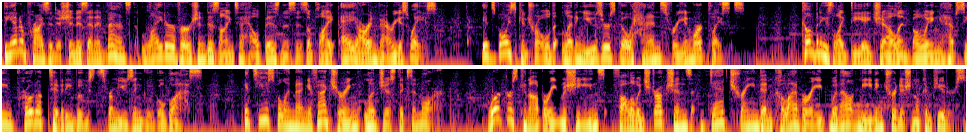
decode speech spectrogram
The Enterprise Edition is an advanced, lighter version designed to help businesses apply AR in various ways. It's voice-controlled, letting users go hands-free in workplaces. Companies like DHL and Boeing have seen productivity boosts from using Google Glass. It's useful in manufacturing, logistics, and more. Workers can operate machines, follow instructions, get trained and collaborate without needing traditional computers.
